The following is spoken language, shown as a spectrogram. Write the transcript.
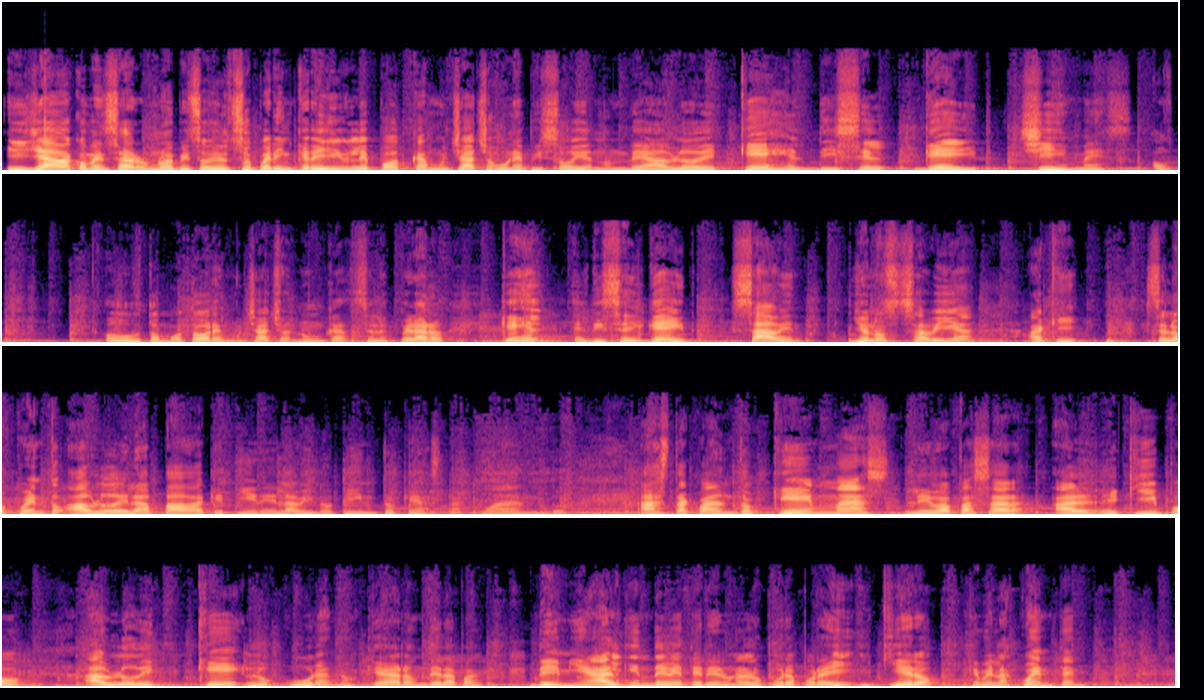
Y ya va a comenzar un nuevo episodio del súper increíble podcast, muchachos. Un episodio en donde hablo de qué es el Dieselgate. Chismes automotores, muchachos. Nunca se lo esperaron. ¿Qué es el, el Dieselgate? ¿Saben? Yo no sabía. Aquí se los cuento. Hablo de la pava que tiene la Vinotinto. Que hasta cuándo. ¿Hasta cuándo? ¿Qué más le va a pasar al equipo? Hablo de qué locuras nos quedaron de la pandemia. Alguien debe tener una locura por ahí y quiero que me las cuenten.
